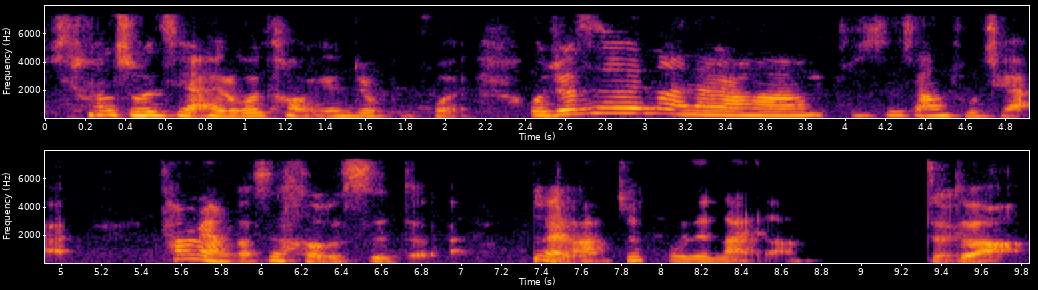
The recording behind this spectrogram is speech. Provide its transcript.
相处起来如果讨厌就不会，我觉得是因为奈奈让他就是相处起来，他们两个是合适的。对啦，就回得来啦。对对啊，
